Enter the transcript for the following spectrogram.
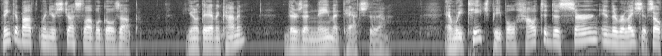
Think about when your stress level goes up. You know what they have in common? There's a name attached to them. And we teach people how to discern in the relationship. So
